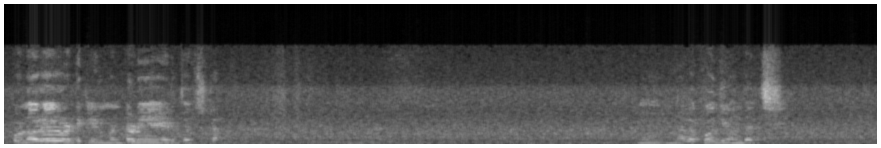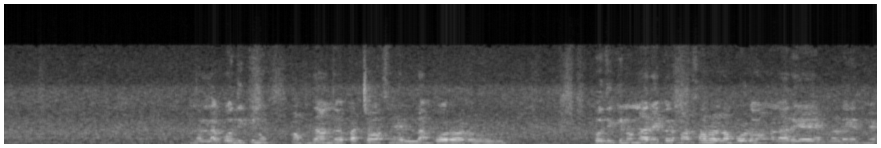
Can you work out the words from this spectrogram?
இப்போ இன்னொரு ஒரு வாட்டி க்ளீன் பண்ணிட்டு அப்படியே எடுத்து வச்சுட்டேன். நல்லா கொதி வந்தாச்சு. நல்லா கொதிக்கணும். அப்பதான் அந்த பச்சை வாசனை எல்லாம் போகிற அளவு கொதிக்கணும். நிறைய பேர் மசாலாலாம் போடுவாங்க. நிறைய என்னால் எதுவுமே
